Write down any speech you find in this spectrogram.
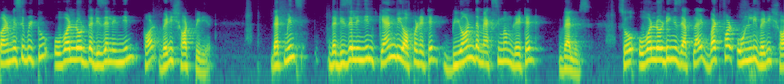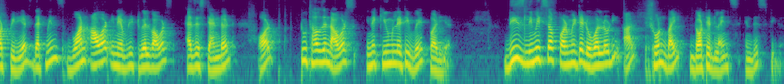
permissible to overload the diesel engine for very short period. That means the diesel engine can be operated beyond the maximum rated values. So, overloading is applied, but for only very short periods that means 1 hour in every 12 hours as a standard or 2000 hours in a cumulative way per year. These limits of permitted overloading are shown by dotted lines in this figure.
